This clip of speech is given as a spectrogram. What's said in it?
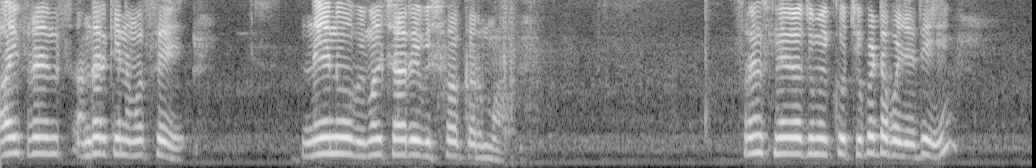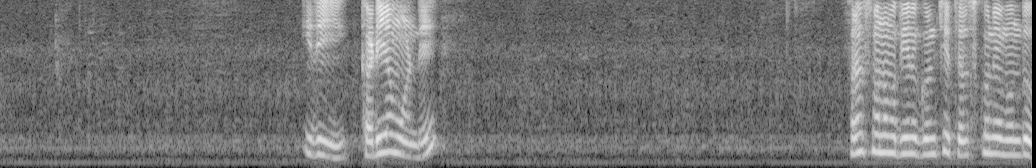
హాయ్ ఫ్రెండ్స్ అందరికీ నమస్తే. నేను విమల్చారి విశ్వకర్మ. ఫ్రెండ్స్ నేను ఈరోజు మీకు చూపెట్టబోయేది ఇది కడియం అండి. ఫ్రెండ్స్ మనము దీని గురించి తెలుసుకునే ముందు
